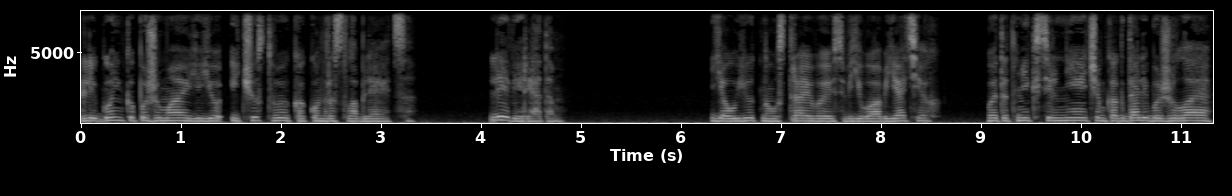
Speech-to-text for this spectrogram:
Легонько пожимаю ее и чувствую, как он расслабляется. Леви рядом. Я уютно устраиваюсь в его объятиях, в этот миг сильнее, чем когда-либо желая,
